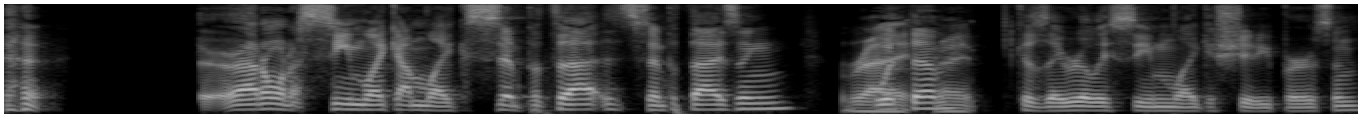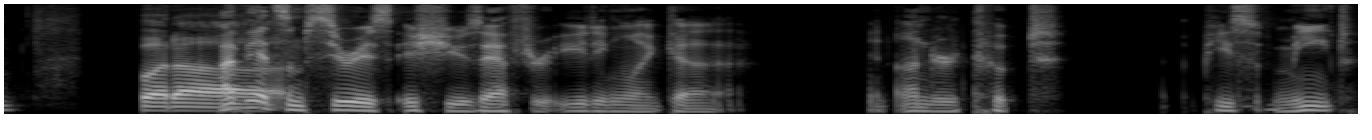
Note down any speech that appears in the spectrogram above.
or I don't want to seem like I'm like sympathize sympathizing right them. right because they really seem like a shitty person. But uh i've had some serious issues after eating like a an undercooked piece of meat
